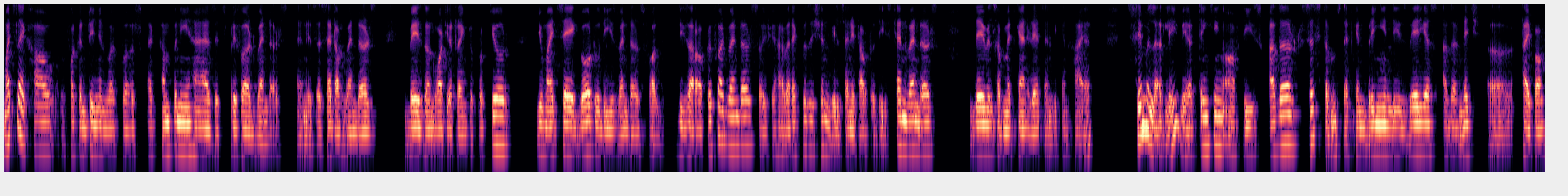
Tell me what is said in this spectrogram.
much like how for contingent workforce, a company has its preferred vendors and it's a set of vendors based on what you're trying to procure. You might say, go to these vendors for these are our preferred vendors. So if you have a requisition, we'll send it out to these 10 vendors. They will submit candidates and we can hire. Similarly, we are thinking of these other systems that can bring in these various other niche uh, type of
